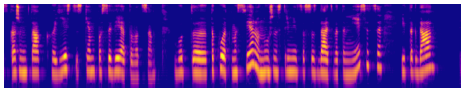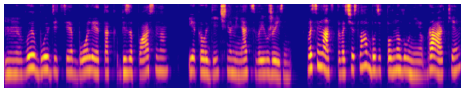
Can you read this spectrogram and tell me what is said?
скажем так, есть с кем посоветоваться. Вот э, такую атмосферу нужно стремиться создать в этом месяце, и тогда вы будете более так безопасно и экологично менять свою жизнь. 18 числа будет полнолуние в Раке,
